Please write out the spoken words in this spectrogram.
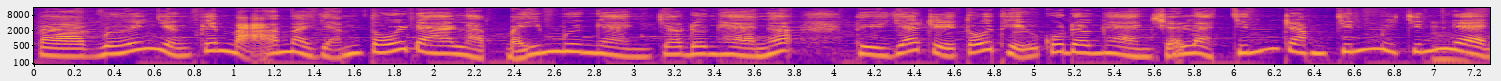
Và với những cái mã mà giảm tối đa là 70 ngàn cho đơn hàng á Thì giá trị tối thiểu của đơn hàng sẽ là 999 ngàn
